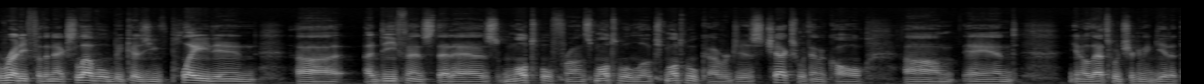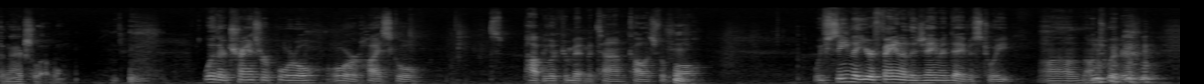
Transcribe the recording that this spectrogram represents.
ready for the next level because you've played in uh, a defense that has multiple fronts, multiple looks, multiple coverages, checks within a call, um, and you know that's what you're going to get at the next level. Whether transfer portal or high school, it's popular commitment time, college football. Hmm. We've seen that you're a fan of the Jamin Davis tweet uh, on Twitter.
